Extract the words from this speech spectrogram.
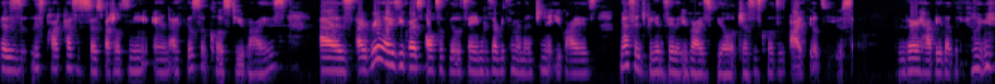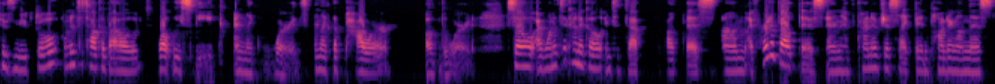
because this podcast is so special to me and I feel so close to you guys as I realize you guys also feel the same because every time I mention it, you guys message me and say that you guys feel just as close as I feel to you. So I'm very happy that the feeling is mutual. I wanted to talk about what we speak and like words and like the power of the word. So I wanted to kind of go into depth about this. Um, I've heard about this and have kind of just like been pondering on this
